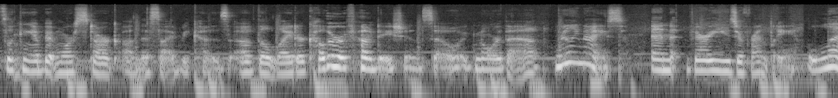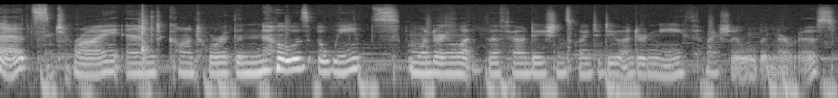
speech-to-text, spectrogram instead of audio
It's looking a bit more stark on this side because of the lighter color of foundation, so ignore that. Really nice and very user friendly. Let's try and contour the nose a weens. I'm wondering what the foundation's going to do underneath. I'm actually a little bit nervous.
